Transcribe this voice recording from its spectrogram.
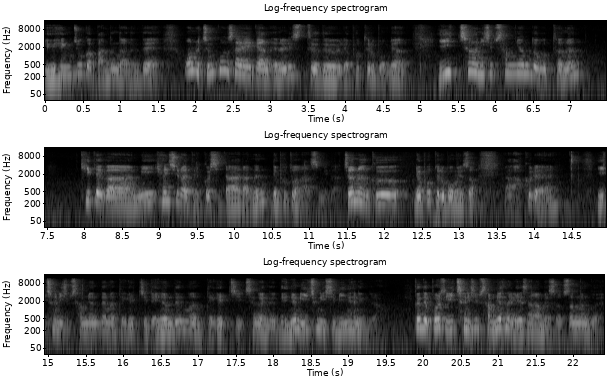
여행주가 반등 나는데 오늘 증권사에 대한 애널리스트들 레포트를 보면 2023년도부터는 기대감이 현실화 될 것이다 라는 레포트가 나왔습니다. 저는 그 레포트를 보면서 야 그래. 2023년 되면 되겠지. 내년 되면 되겠지 생각했는데 내년이 2022년이더라고 근데 벌써 2023년을 예상하면서 썼는 거예요.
